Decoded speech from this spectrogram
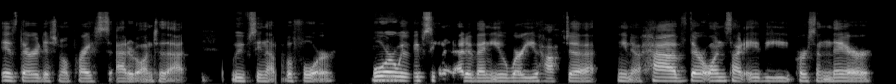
is there additional price added onto that? We've seen that before or mm-hmm. we've seen it at a venue where you have to you know have their on-site av person there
